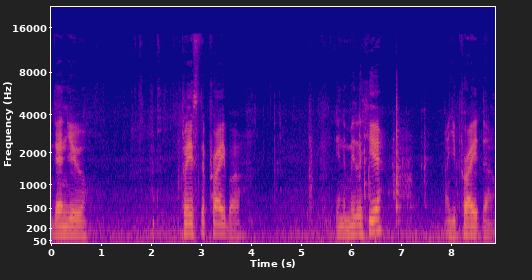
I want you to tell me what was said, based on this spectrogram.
Then you place the pry bar in the middle here and you pry it down.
